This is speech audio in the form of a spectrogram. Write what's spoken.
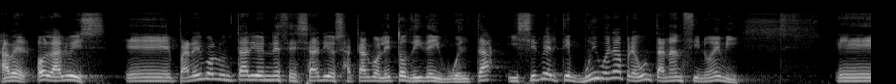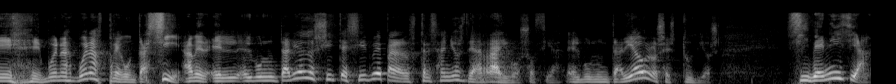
A ver, hola Luis. eh, para ir voluntario es necesario sacar boleto de ida y vuelta y sirve el tiempo. Muy buena pregunta, Nancy Noemi. Eh, buenas, buenas preguntas. Sí, a ver, el, voluntariado sí te sirve para los tres años de arraigo social. El voluntariado los estudios. Si venís ya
